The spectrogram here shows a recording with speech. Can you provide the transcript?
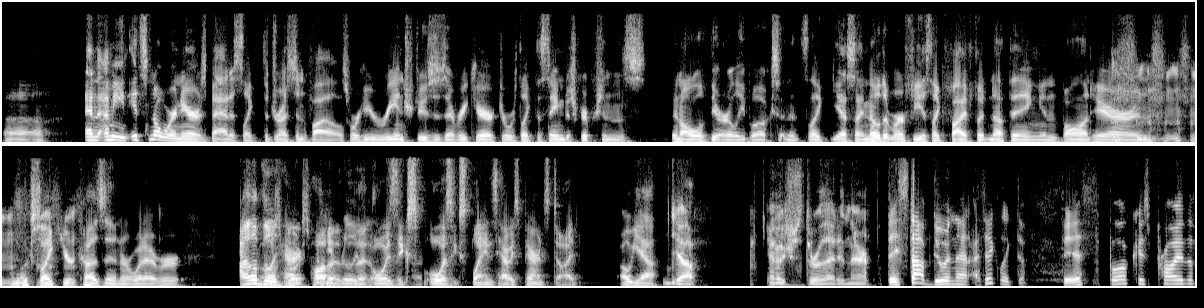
Uh, and I mean, it's nowhere near as bad as like the Dresden Files, where he reintroduces every character with like the same descriptions in all of the early books, and it's like, yes, I know that Murphy is like five foot nothing and blonde hair and looks like your cousin or whatever. I love those like Harry books. Potter really that always ex- that. always explains how his parents died. Oh yeah, Yeah. I would just throw that in there. They stopped doing that. I think like the fifth book is probably the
